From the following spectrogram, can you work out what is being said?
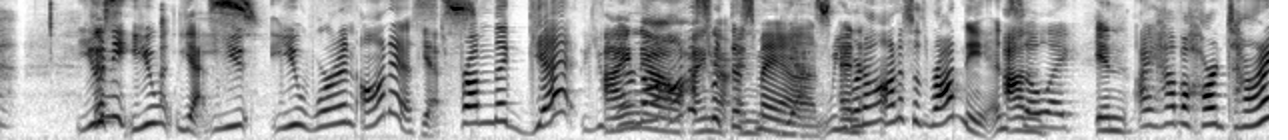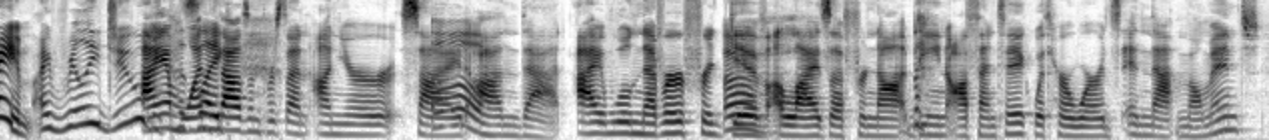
You This- you yes. you you weren't honest Yes. from the get. You were I know, not honest know, with this and man. yes, you were not honest with Rodney, and so Um, like in- I have a hard time. I really do. I am one like, thousand percent on your side Ugh. on that. I will never forgive Eliza for not being authentic with her words in that moment.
